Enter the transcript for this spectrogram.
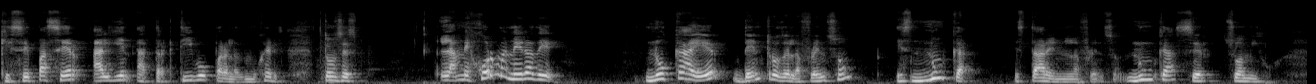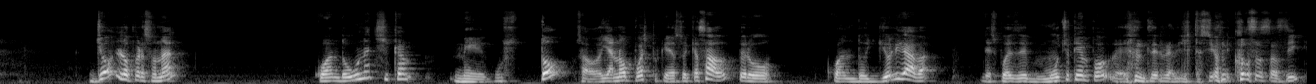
que sepa ser alguien atractivo para las mujeres. Entonces, la mejor manera de no caer dentro de la friendzone es nunca estar en la friendzone, nunca ser su amigo. Yo, en lo personal, cuando una chica me gustó, o sea, ya no pues porque ya estoy casado, pero cuando yo ligaba, después de mucho tiempo de, rehabilitación y cosas así,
